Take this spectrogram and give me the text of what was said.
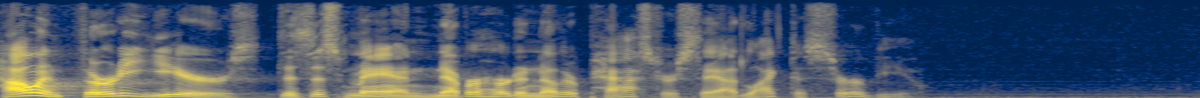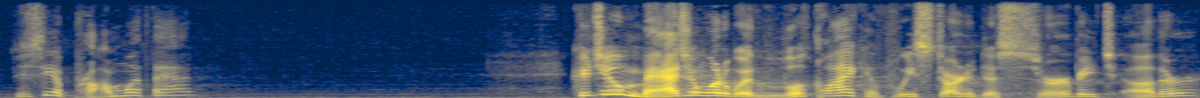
How in 30 years does this man never heard another pastor say, I'd like to serve you? Do you see a problem with that? Could you imagine what it would look like if we started to serve each other?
